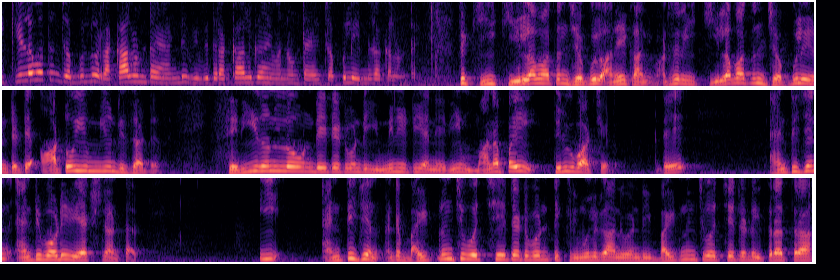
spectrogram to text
ఈ కీళ్ళవాతం జబ్బుల్లో రకాలు ఉంటాయండి వివిధ రకాలుగా ఏమైనా ఉంటాయి? జబ్బులు ఎన్ని రకాలు ఉంటాయి అంటే కీ కీలవాతం జబ్బులు అనేకాని అంటే సరే ఈ కీలవాతం జబ్బులు ఏంటంటే ఆటో ఇమ్యూన్ డిజార్డర్స్ శరీరంలో ఉండేటటువంటి ఇమ్యూనిటీ అనేది మనపై తిరుగుబాటు చేయడం. అంటే యాంటీజెన్ యాంటీబాడీ రియాక్షన్ అంటారు. ఈ యాంటీజెన్ అంటే బయట నుంచి వచ్చేటటువంటి క్రిములు కానివ్వండి బయట నుంచి వచ్చేటటువంటి ఇతరత్ర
